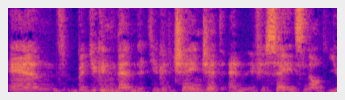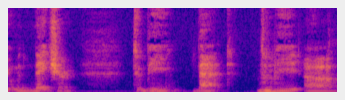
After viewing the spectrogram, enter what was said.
And but you can bend it, you can change it, and if you say it's not human nature to be bad, to be uh,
